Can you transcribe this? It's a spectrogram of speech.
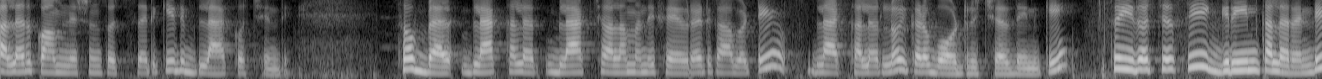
కలర్ కాంబినేషన్స్ వచ్చేసరికి ఇది బ్లాక్ వచ్చింది. సో బ్లాక్ కలర్ బ్లాక్ చాలామంది ఫేవరెట్ కాబట్టి బ్లాక్ కలర్లో ఇక్కడ బార్డర్ ఇచ్చారు దీనికి. సో ఇది వచ్చేసి గ్రీన్ కలర్ అండి.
